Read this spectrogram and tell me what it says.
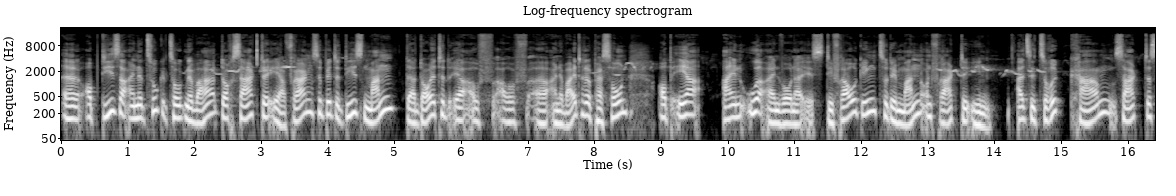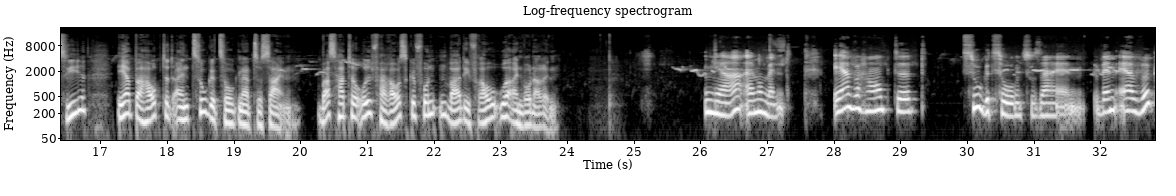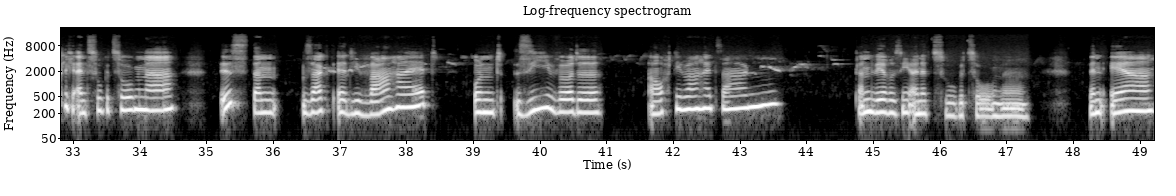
äh, ob dieser eine Zugezogene war, doch sagte er, fragen Sie bitte diesen Mann, da deutet er auf, auf äh, eine weitere Person, ob er ein Ureinwohner ist. Die Frau ging zu dem Mann und fragte ihn. Als sie zurückkam, sagte sie, er behauptet ein Zugezogener zu sein. Was hatte Ulf herausgefunden, war die Frau Ureinwohnerin. Ja, ein Moment. Er behauptet, zugezogen zu sein. Wenn er wirklich ein Zugezogener ist, dann sagt er die Wahrheit und sie würde auch die Wahrheit sagen dann wäre sie eine zugezogene. Wenn er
